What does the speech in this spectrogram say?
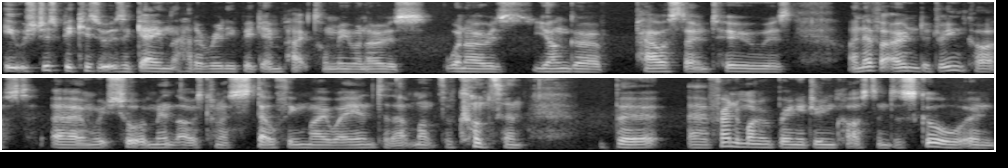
it was just because it was a game that had a really big impact on me when I was when I was younger. Power Stone Two was I never owned a Dreamcast, um, which sort of meant that I was kind of stealthing my way into that month of content. But a friend of mine would bring a Dreamcast into school, and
